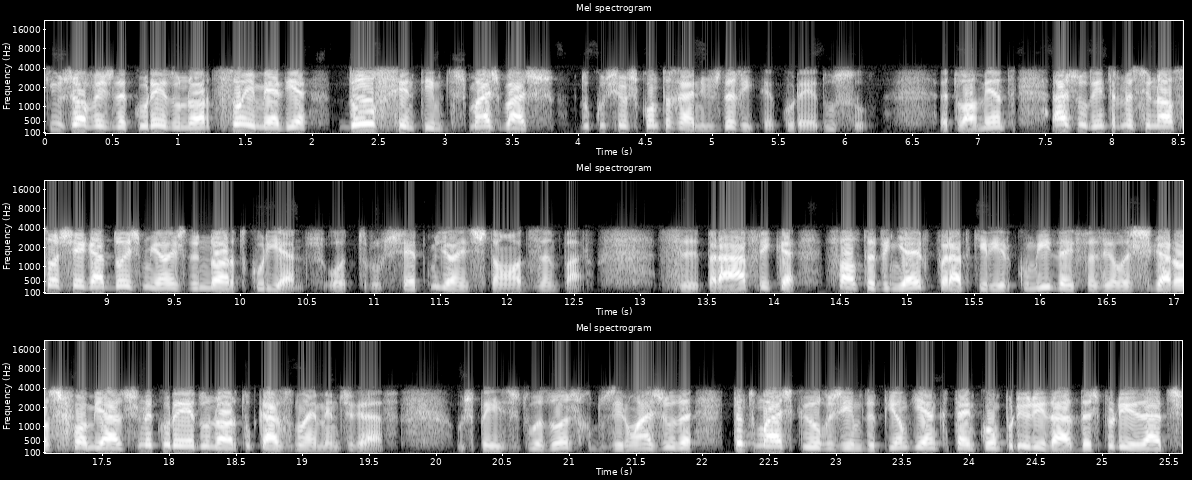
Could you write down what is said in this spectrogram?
que os jovens da Coreia do Norte são, em média, 12 centímetros mais baixos do que os seus conterrâneos da rica Coreia do Sul. Atualmente, a ajuda internacional só chega a 2 milhões de norte-coreanos. Outros 7 milhões estão ao desamparo. Se para a África falta dinheiro para adquirir comida e fazê-la chegar aos esfomeados, na Coreia do Norte o caso não é menos grave. Os países doadores reduziram a ajuda, tanto mais que o regime de Pyongyang tem como prioridade das prioridades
